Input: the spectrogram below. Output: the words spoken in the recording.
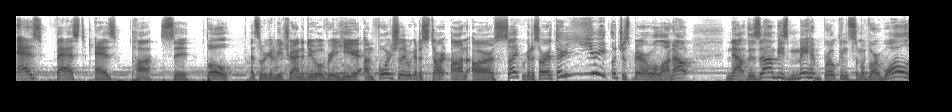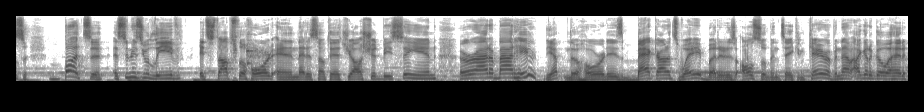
as fast as possible. That's what we're gonna be trying to do over here. Unfortunately, we're gonna start on our site. We're gonna start right there. Yeet! Let's just barrel on out. Now, the zombies may have broken some of our walls, but uh, as soon as you leave, it stops the horde, and that is something that y'all should be seeing right about here. Yep, the horde is back on its way, but it has also been taken care of, and now I gotta go ahead,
